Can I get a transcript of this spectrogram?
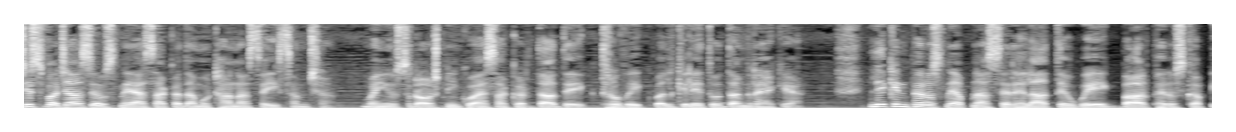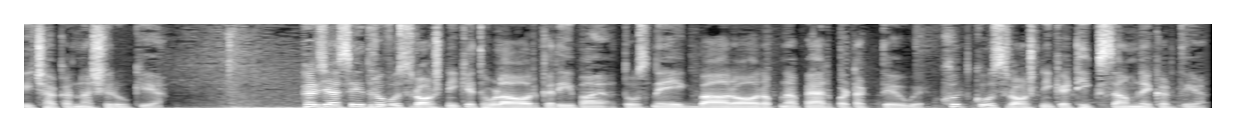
जिस वजह से उसने ऐसा कदम उठाना सही समझा। वहीं उस रोशनी को ऐसा करता देख ध्रुव एक पल के लिए तो दंग रह गया। लेकिन फिर उसने अपना सिर हिलाते हुए एक बार फिर उसका पीछा करना शुरू किया। फिर जैसे ही ध्रुव उस रोशनी के थोड़ा और करीब आया तो उसने एक बार और अपना पैर पटकते हुए खुद को उस रोशनी के ठीक सामने कर दिया।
